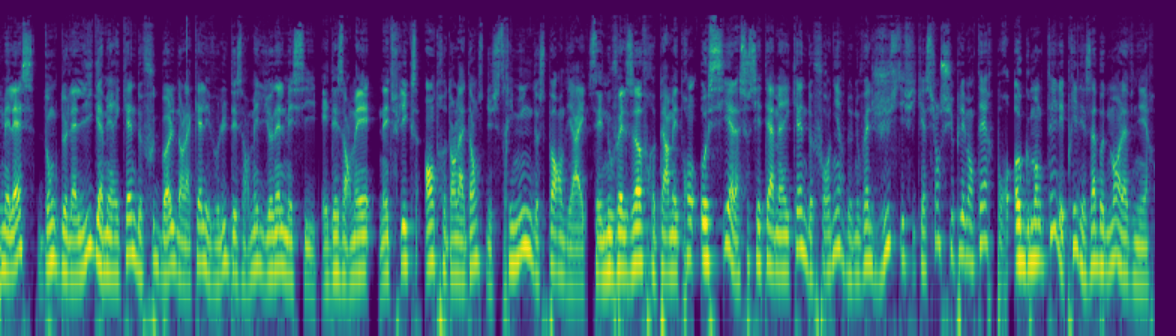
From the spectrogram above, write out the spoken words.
MLS, donc de la Ligue américaine de football dans laquelle évolue désormais Lionel Messi. Et désormais, Netflix entre dans la danse du streaming de sport en direct. Ces nouvelles offres permettront aussi à la société américaine de fournir de nouvelles justifications supplémentaires pour augmenter les prix des abonnements à l'avenir.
